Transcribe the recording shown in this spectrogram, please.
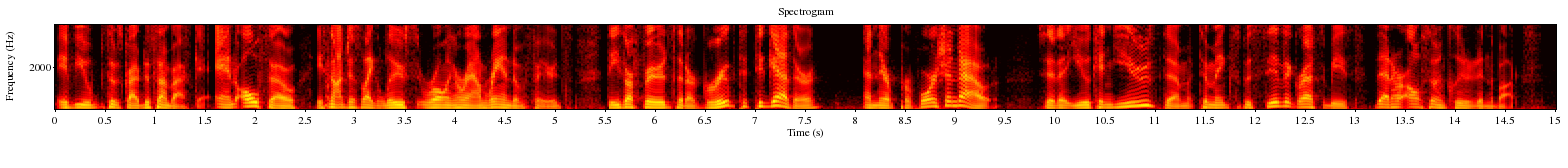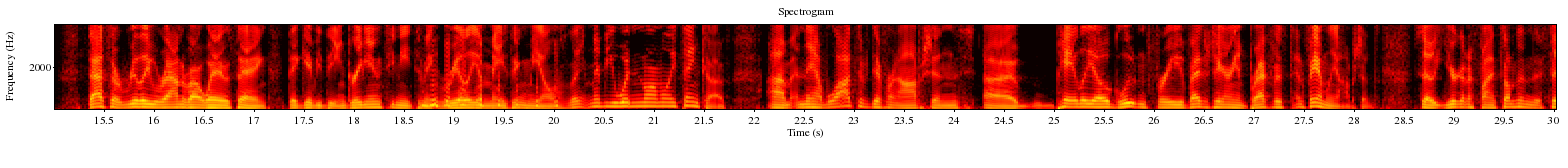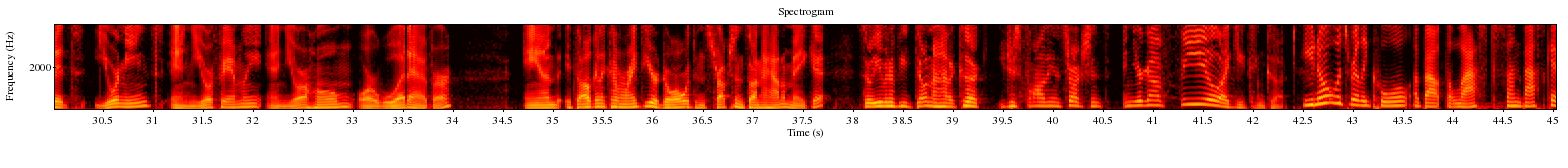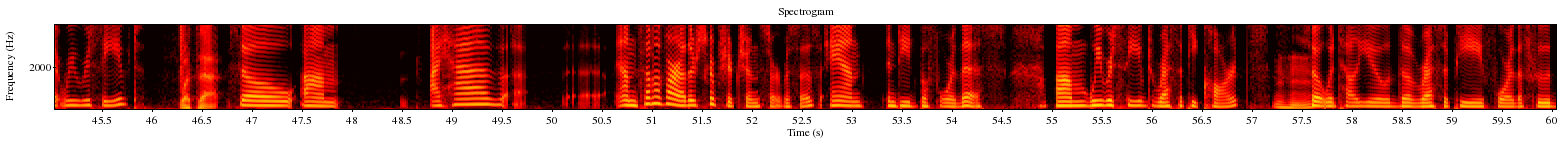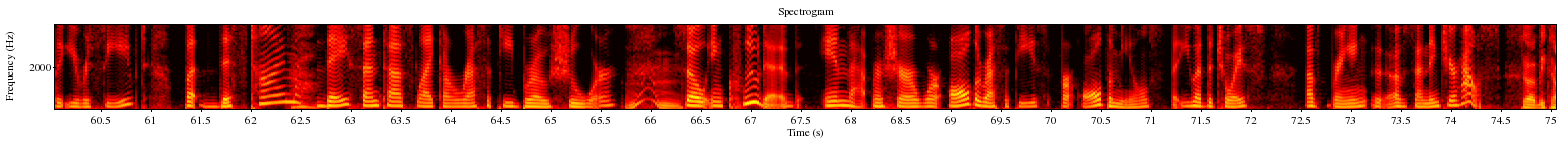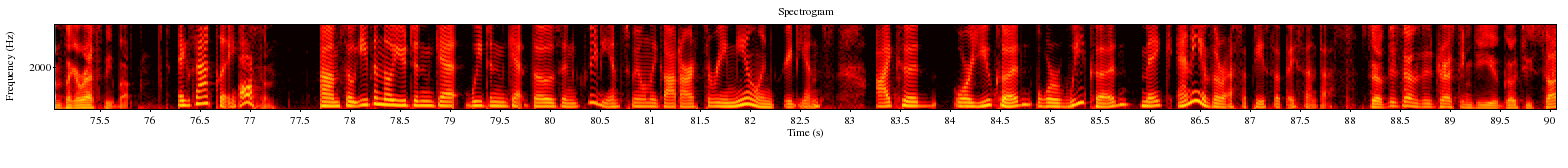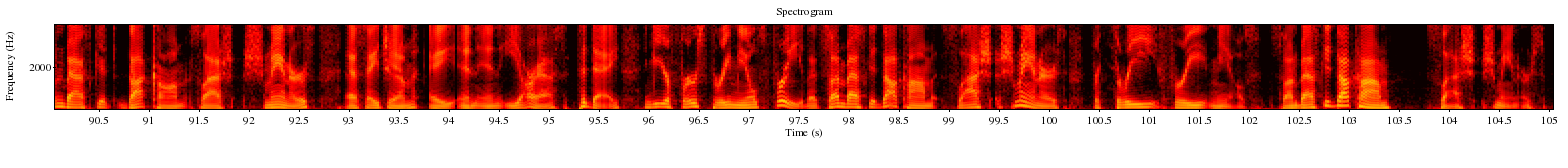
If you subscribe to Sunbasket. And also, it's not just like loose rolling around random foods. These are foods that are grouped together and they're proportioned out so that you can use them to make specific recipes that are also included in the box. That's a really roundabout way of saying they give you the ingredients you need to make really amazing meals that maybe you wouldn't normally think of. Um, and they have lots of different options uh, paleo, gluten free, vegetarian, breakfast, and family options. So you're going to find something that fits your needs and your family and your home or whatever. And it's all going to come right to your door with instructions on how to make it. So even if you don't know how to cook, you just follow the instructions and you're going to feel like you can cook. You know what was really cool about the last Sunbasket we received? What's that? So, um, I have uh, on some of our other subscription services, and indeed before this, um, we received recipe cards. Mm-hmm. So it would tell you the recipe for the food that you received. But this time, they sent us like a recipe brochure. Mm. So included in that brochure were all the recipes for all the meals that you had the choice of bringing of sending to your house. So it becomes like a recipe book. Exactly. Awesome. Um, so even though you didn't get, we didn't get those ingredients. We only got our three meal ingredients. I could, or you could, or we could make any of the recipes that they sent us. So if this sounds interesting to you, go to sunbasket.com slash schmanners, S-H-M-A-N-N-E-R-S, today and get your first three meals free. That's sunbasket.com slash schmanners for three free meals. Sunbasket.com slash schmanners.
